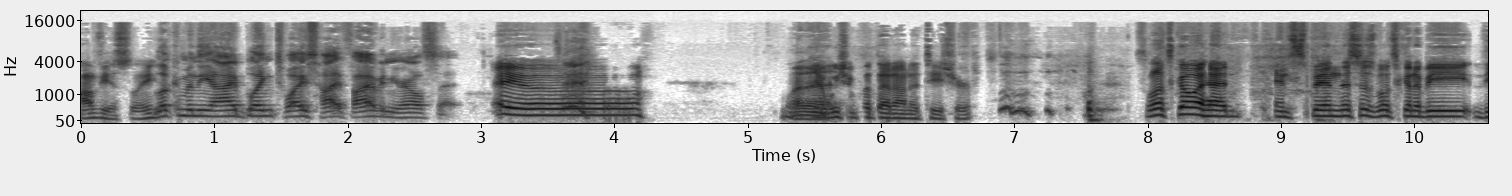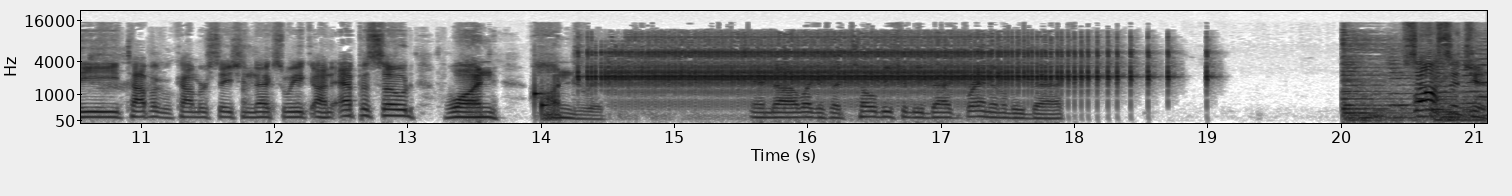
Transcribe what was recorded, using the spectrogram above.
Obviously. Look him in the eye, blink twice, high five, and you're all set. Hey. why not? Yeah, we should put that on a t-shirt. So let's go ahead and spin. This is what's going to be the topic of conversation next week on episode 100. And uh, like I said, Toby should be back. Brandon will be back. Sausages.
